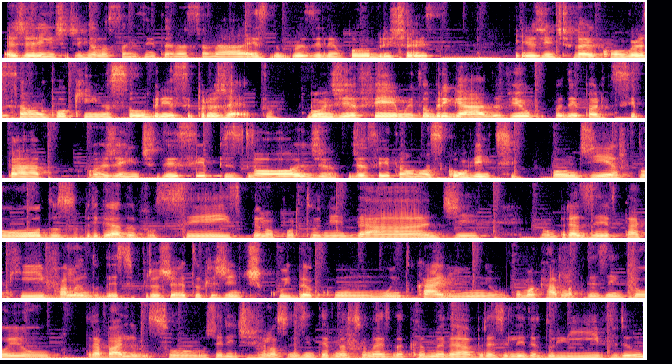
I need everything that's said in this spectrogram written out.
é gerente de relações internacionais do Brazilian Publishers e a gente vai conversar um pouquinho sobre esse projeto. Bom dia, Fê, muito obrigada, viu, por poder participar com a gente desse episódio, de aceitar o nosso convite. Bom dia a todos, obrigada a vocês pela oportunidade. É um prazer estar aqui falando desse projeto que a gente cuida com muito carinho. Como a Carla apresentou, eu trabalho, sou gerente de relações internacionais na Câmara Brasileira do Livro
